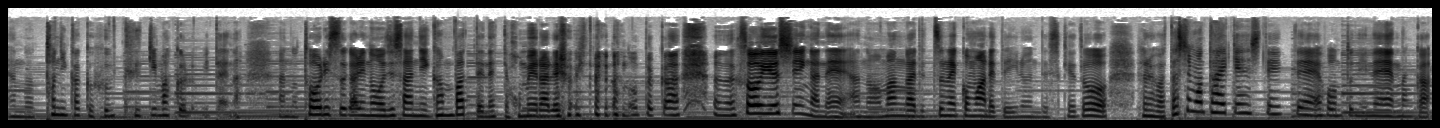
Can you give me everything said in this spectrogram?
あのとにかく 吹きまくるみたいな。あの通りすがりのおじさんに頑張ってねって褒められるみたいなのとか あのそういうシーンがねあの漫画で詰め込まれているんですけどそれ私も体験していて本当にねなんか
